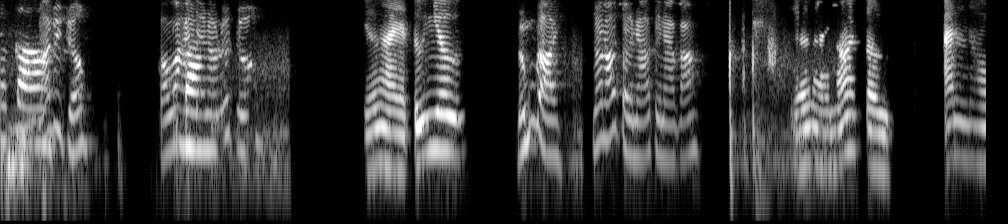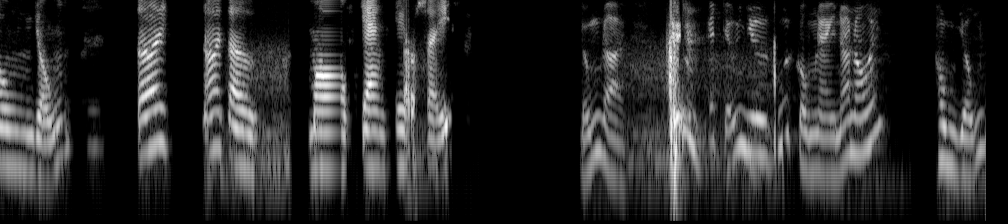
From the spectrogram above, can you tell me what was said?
dạ con. Nói đi trường. Còn quan hệ từ nào nữa trường? Chữ này là tứ như. Đúng rồi. Nó nói từ nào từ nào con? Chữ này nói từ anh hùng dũng tới nói từ một chàng hiệp sĩ. Đúng rồi. Cái chữ như cuối cùng này nó nói hùng dũng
